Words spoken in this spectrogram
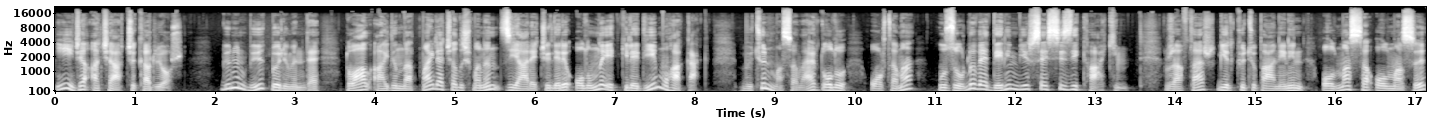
iyice açığa çıkarıyor. Günün büyük bölümünde doğal aydınlatmayla çalışmanın ziyaretçileri olumlu etkilediği muhakkak. Bütün masalar dolu, ortama huzurlu ve derin bir sessizlik hakim. Raflar bir kütüphanenin olmazsa olmazı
